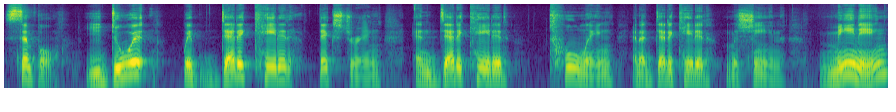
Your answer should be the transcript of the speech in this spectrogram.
Simple. You do it with dedicated fixturing and dedicated tooling and a dedicated machine. Meaning,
